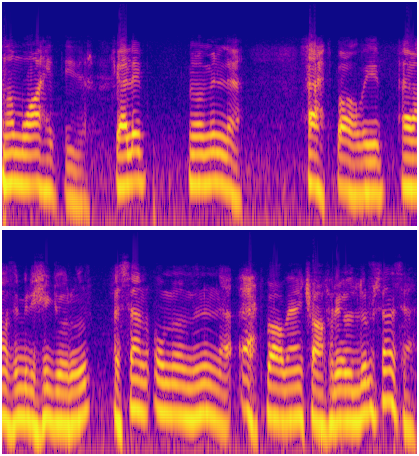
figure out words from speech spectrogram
Ona muahid deyilir. Gəlib möminlə əhd bağlayıb hər hansı bir işi görür və sən o möminlə əhd bağlayan kafiri öldürürsənsə,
